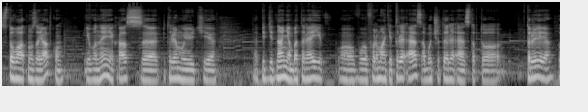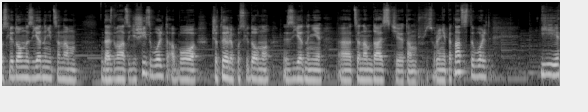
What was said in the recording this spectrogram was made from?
100 ватну зарядку, і вони якраз е, підтримують е, під'єднання батареї е, в форматі 3S або 4S. Тобто три послідовно з'єднані це нам дасть 12,6 вольт, або 4 послідовно з'єднані це нам дасть там в районі 15 вольт. І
